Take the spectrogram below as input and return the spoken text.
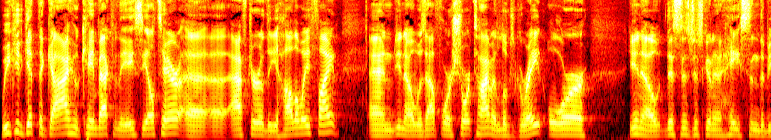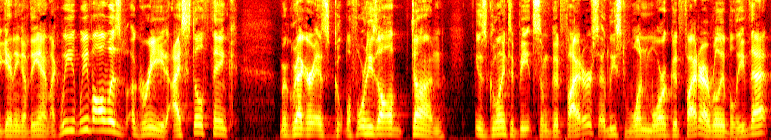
We could get the guy who came back from the ACL tear uh, uh, after the Holloway fight, and you know was out for a short time and looked great, or you know this is just going to hasten the beginning of the end. Like we we've always agreed. I still think McGregor is before he's all done is going to beat some good fighters, at least one more good fighter. I really believe that.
